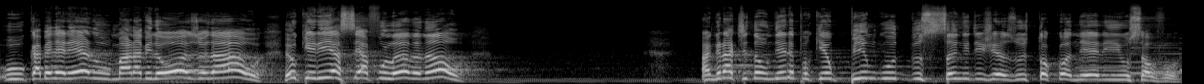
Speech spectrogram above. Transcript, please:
o cabeleireiro maravilhoso, não. Eu queria ser a fulana, não. A gratidão dele é porque o pingo do sangue de Jesus tocou nele e o salvou.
